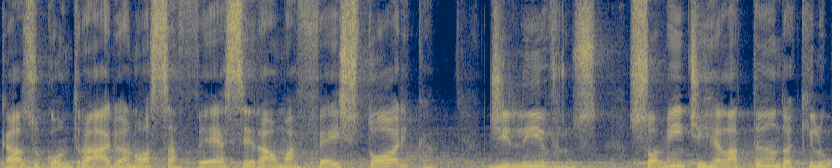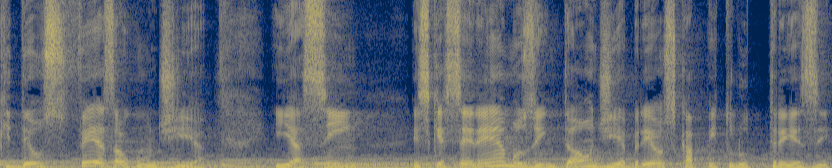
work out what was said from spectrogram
Caso contrário, a nossa fé será uma fé histórica, de livros, somente relatando aquilo que Deus fez algum dia. E assim, esqueceremos então de Hebreus capítulo 13,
